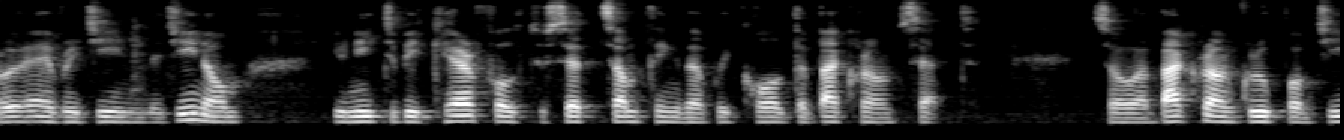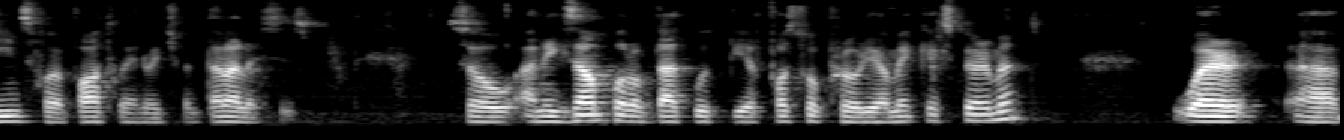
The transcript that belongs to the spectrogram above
or every gene in the genome, you need to be careful to set something that we call the background set. So a background group of genes for a pathway enrichment analysis. So an example of that would be a phosphoproteomic experiment where uh,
